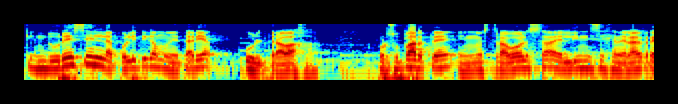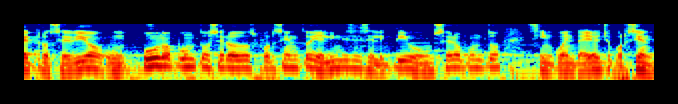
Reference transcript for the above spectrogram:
que endurecen la política monetaria ultra baja. Por su parte, en nuestra bolsa el índice general retrocedió un 1.02% y el índice selectivo un 0.58%.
